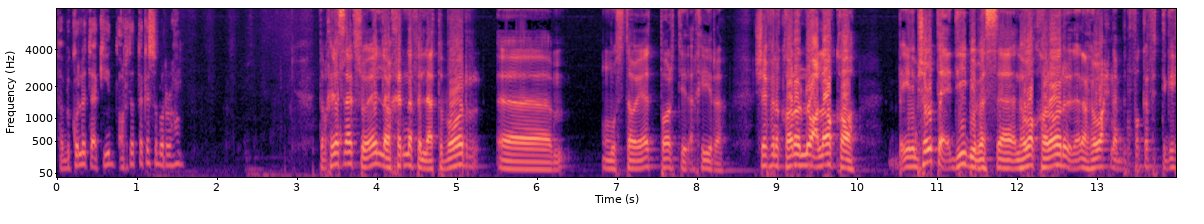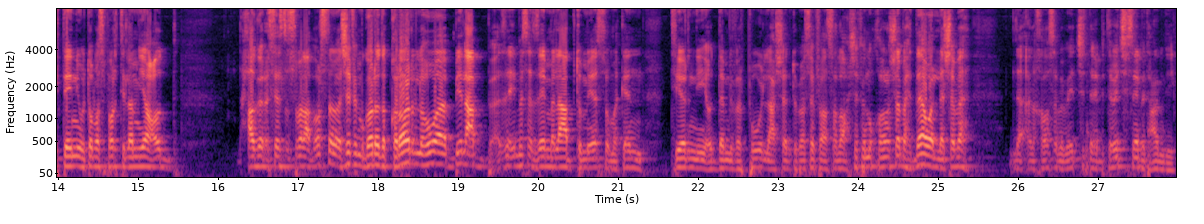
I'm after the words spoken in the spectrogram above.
فبكل تأكيد أرتيتا كسب الرهان. طب خليني أسألك سؤال. لو خدنا في الاعتبار مستويات بارتي الأخيرة شايف إن القرار له علاقة يعني مش هقول تأديبي بس اللي هو قرار اللي هو إحنا بنفكر في اتجاه تاني وتوماس بارتي لم يعد حجر أساس نص ملعب أرسنال. ولا شايف مجرد القرار اللي هو بيلعب زي مثلا زي ما لعب تومياسو مكان تيرني قدام ليفربول عشان تومياسو يرفع صلاح. شايف إنه قرار شبه ده ولا شبه؟ لا أنا خلاص ما بقتش انت ما بقتش ثابت عندي.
